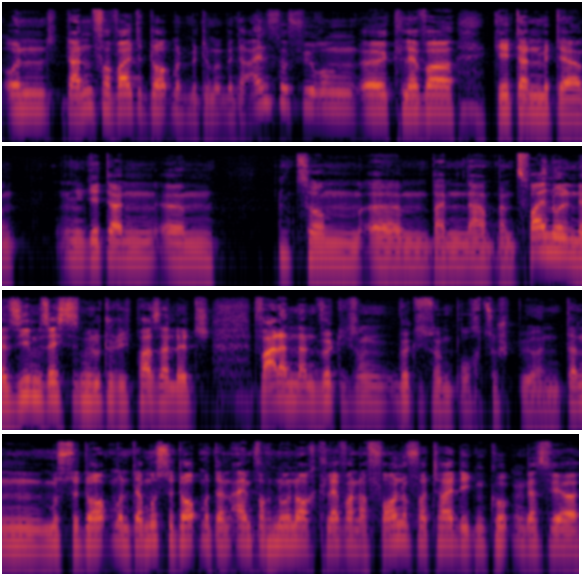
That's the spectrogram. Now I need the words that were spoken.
Und dann verwaltet Dortmund mit, mit der Einzelführung äh, clever, geht dann mit der, geht dann ähm, zum ähm, beim na, beim 2-0 in der 67. Minute durch Pasalic war dann dann wirklich so ein wirklich so ein Bruch zu spüren. Dann musste Dortmund, da musste Dortmund dann einfach nur noch clever nach vorne verteidigen, gucken, dass wir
